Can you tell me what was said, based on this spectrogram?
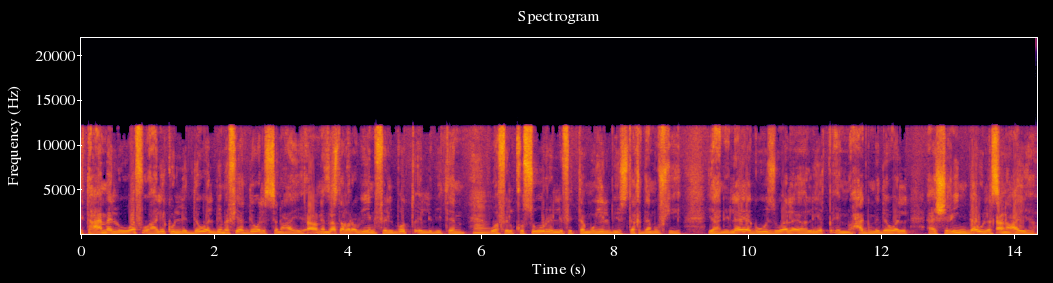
اتعمل ووافقوا عليه كل الدول بما فيها الدول الصناعية آه، إحنا. مستغربين في البطء اللي بيتم مم. وفي القصور اللي في التمويل بيستخدموا فيه يعني لا يجوز ولا يليق إنه حجم دول 20 دولة صناعية ال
